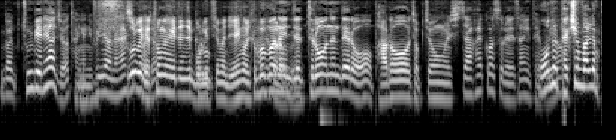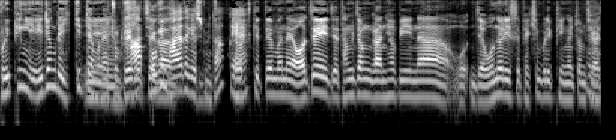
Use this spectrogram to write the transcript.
그러니까 준비를 해야죠. 당연히 음. 훈련을 하시고. 그걸 왜 대통령이 든지 모르겠지만 그, 예행을 그 부분은 이제 들어오는 대로 바로 접종을 시작할 것으로 예상이 되고요. 오늘 백신 관련 브리핑이 예정돼 있기 때문에 예, 좀 봐, 보긴 봐야 되겠습니다. 예. 그렇기 때문에 어제 이제 당정 간 협의나 오, 이제 오늘 있을 백신 브리핑은 좀 제가 음.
